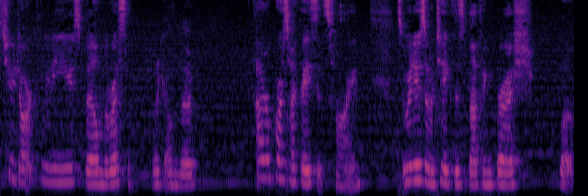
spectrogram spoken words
too dark for me to use, but on the rest of, like on the outer parts of my face, it's fine. So what I'm gonna do is I'm gonna take this buffing brush, well,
